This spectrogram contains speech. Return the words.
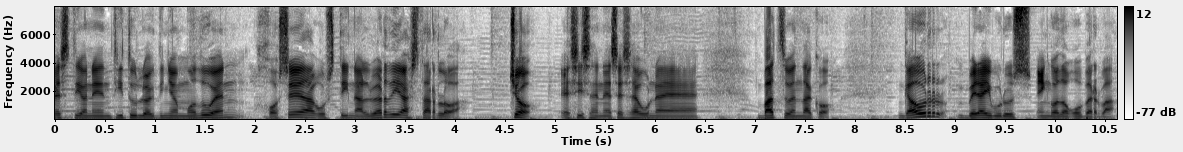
Abesti honen tituluek dinon moduen Jose Agustin Alberdi Astarloa. Txo, ez izen ez ezagune batzuen dako. Gaur berai buruz engo dugu berba.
